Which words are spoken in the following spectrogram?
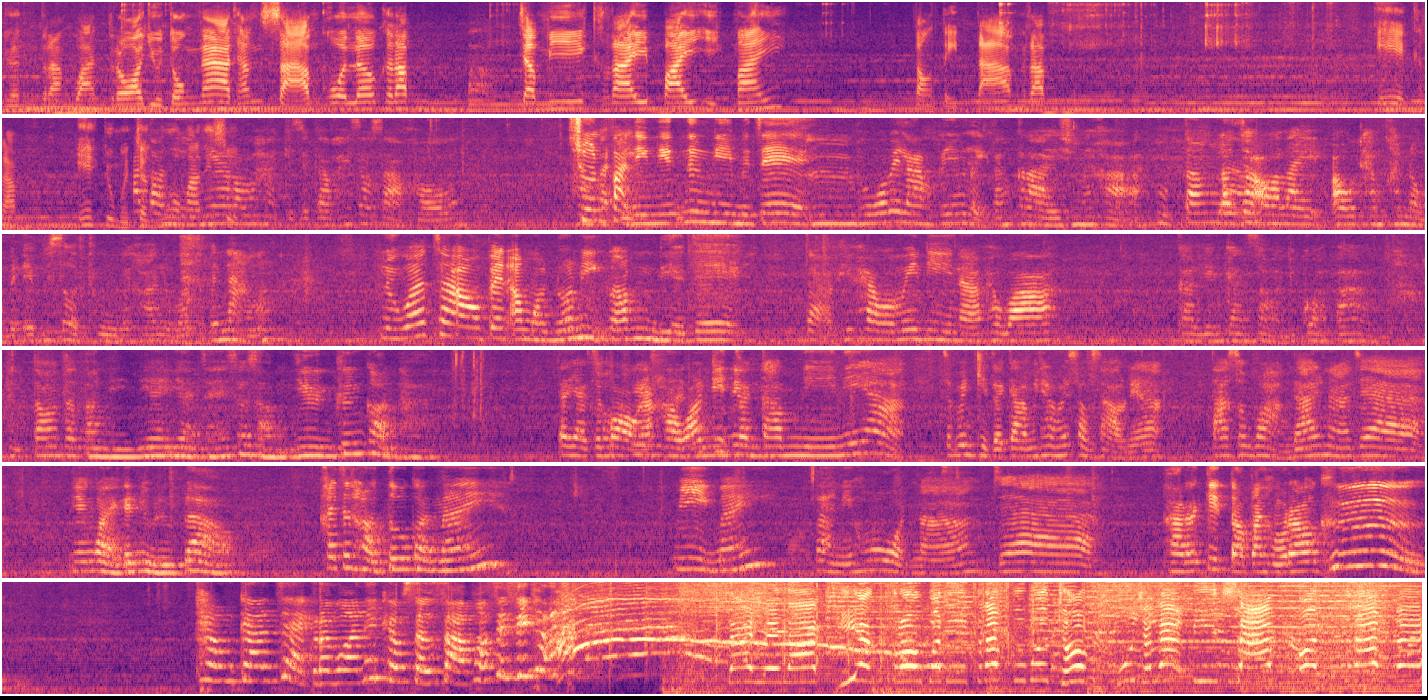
เงินรางวัลรออยู่ตรงหน้าทั้ง 3 คนแล้วครับ จะมีใครไปอีกไหม ต้องติดตามครับ เอกครับ เอกดูเหมือนจะง่วงมากที่สุด เรามาหากิจกรรมให้สาวๆเขาชวนฝันอีกนิดนึงดีไหมเจ๊อืมเพราะว่าเวลามันก็ยังเหลืออีกตั้งไกลใช่ไหมคะ ถูกต้องเราจะเอาอะไรเอาทำขนมเป็นเอพิโซด2ไหมคะ หรือว่าจะเป็นหนัง หรือว่าจะเอาเป็นเอาหมอนนวดมาอีกรอบหนึ่งดีอะเจ๊แต่พี่แพรว่าไม่ดีนะเพราะว่า การเรียนการสอนดีกว่าเป้าถูกต้องแต่ตอนนี้เนี่ยอยากจะให้สาวๆยืนขึ้นก่อนค่ะ แต่อยากจะบอกนะคะโอเคว่าค่ะกิจกรรมนี้เนี่ย จะเป็นกิจกรรมที่ทำให้สาวๆ เนี่ย ตาสว่างได้นะแจ ยังไหวกันอยู่หรือเปล่า ใครจะถอนตัวก่อนไหม มีอีกไหม แต่อันนี้โหดนะแจ ภารกิจต่อไปของเราคือทำการแจกรางวัลให้กับสาวๆเพราะเซ็กซี่ค่ะได้เวลาเที่ยงตรงพอดีครับคุณผู้ชม ผู้ชนะมี 3 คนครับแม่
